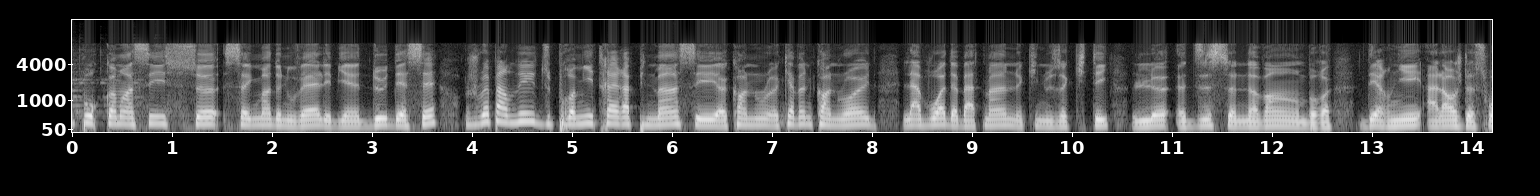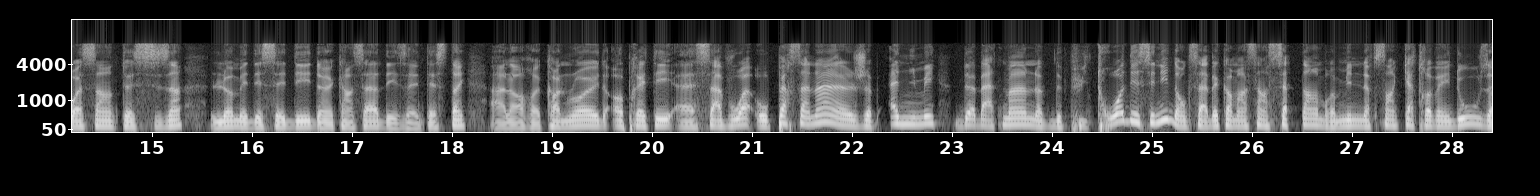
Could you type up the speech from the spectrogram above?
pour commencer ce segment de nouvelles, eh bien, deux décès. Je vais parler du premier très rapidement. C'est euh, Kevin Conroy, la voix de Batman, qui nous a quittés le 10 novembre dernier à l'âge de 66 ans. L'homme est décédé d'un cancer des intestins. Alors, euh, Conroy a prêté euh, sa voix au personnage animé de Batman depuis trois décennies. Donc, ça avait commencé en septembre 1992.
